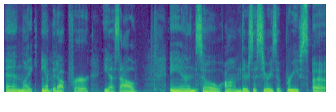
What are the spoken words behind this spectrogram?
and like amp it up for ESL? And so um, there's a series of briefs. Uh,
